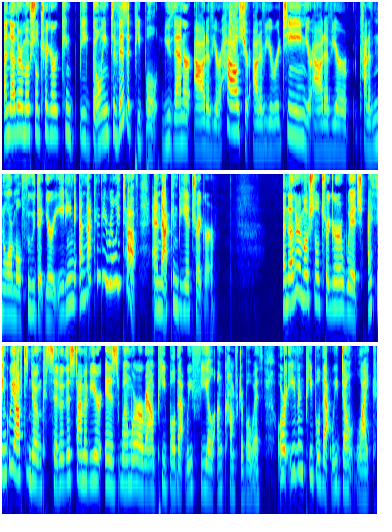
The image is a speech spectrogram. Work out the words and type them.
Another emotional trigger can be going to visit people. You then are out of your house, you're out of your routine, you're out of your kind of normal food that you're eating, and that can be really tough, and that can be a trigger. Another emotional trigger, which I think we often don't consider this time of year, is when we're around people that we feel uncomfortable with, or even people that we don't like.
